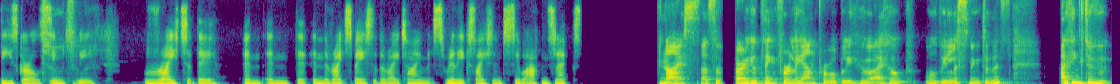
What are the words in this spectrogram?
these girls totally. seem to be right at the in in the in the right space at the right time. It's really exciting to see what happens next. Nice. That's a very good thing for leanne probably who i hope will be listening to this. I think to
